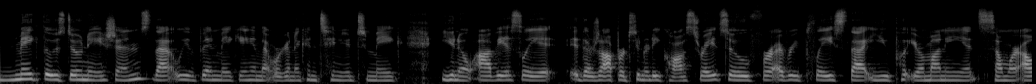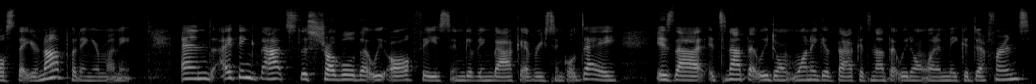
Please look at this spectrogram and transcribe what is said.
make those donations that we've been making and that we're going to continue to make. You know obviously it, it, there's opportunity costs right? So for every place that you put your money it's somewhere else that you're not putting your money. And i think that's the struggle that we all face in giving back every single day is that it's not that we don't want to give back it's not that we don't want to make a difference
